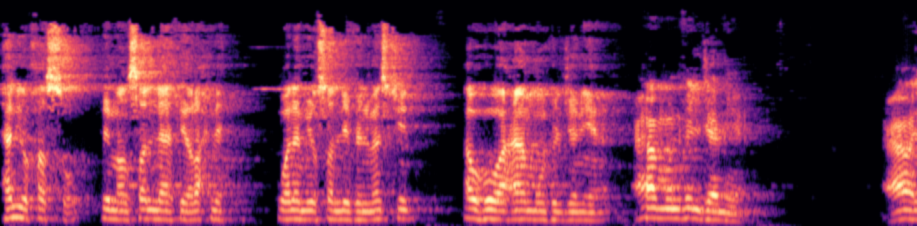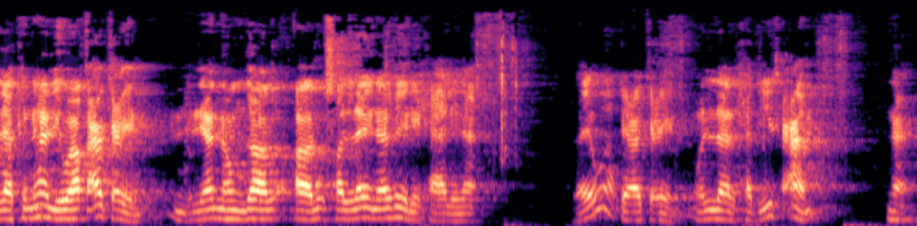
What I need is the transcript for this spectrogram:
هل يخص بمن صلى في رحله ولم يصلي في المسجد أو هو عام في الجميع؟ عام في الجميع. لكن هذه واقعة عين لأنهم قال قالوا صلينا في رحالنا. فهي واقعة عين ولا الحديث عام. نعم.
